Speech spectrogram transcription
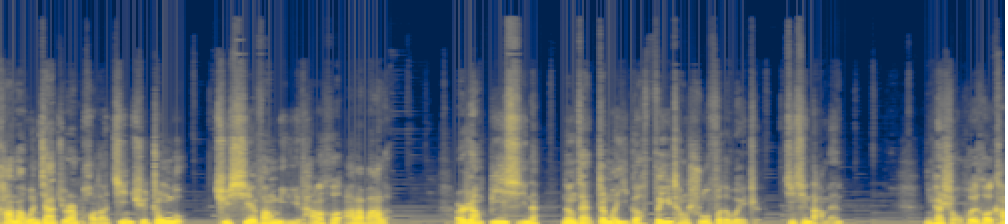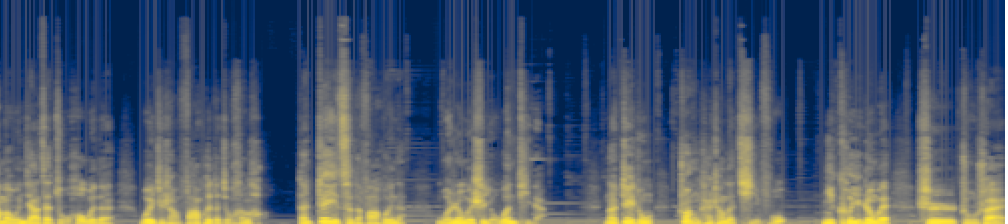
卡马文加居然跑到禁区中路去协防米利唐和阿拉巴了，而让 B 席呢能在这么一个非常舒服的位置进行打门。你看首回合卡马文加在左后卫的位置上发挥的就很好，但这一次的发挥呢，我认为是有问题的。那这种状态上的起伏，你可以认为是主帅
